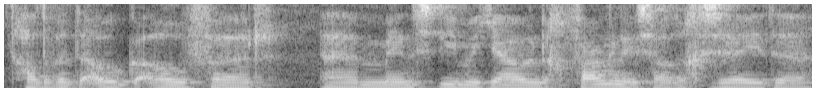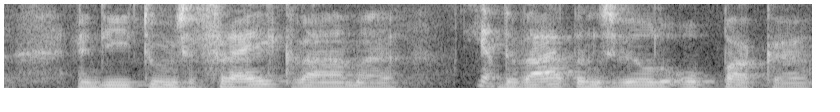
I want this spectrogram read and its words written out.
hadden we het ook over eh, mensen die met jou in de gevangenis hadden gezeten. En die toen ze vrij kwamen, Ja. de wapens wilden oppakken.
